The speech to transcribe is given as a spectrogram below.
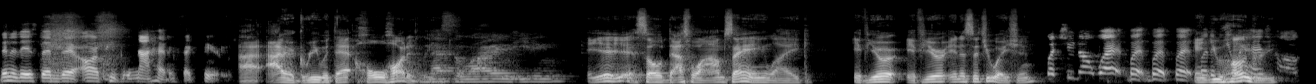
than it is that there are people not having sex. Period. I, I agree with that wholeheartedly. That's the lion eating. Yeah, yeah. So that's why I'm saying, like, if you're if you're in a situation, But you know what? But but but And but you if hungry. A hedgehog,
